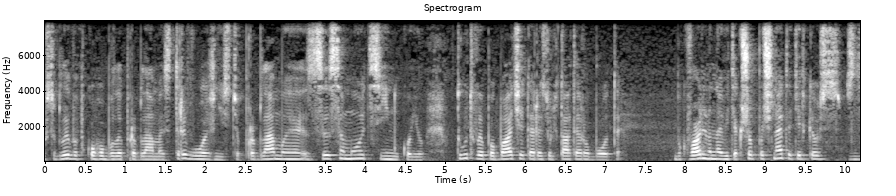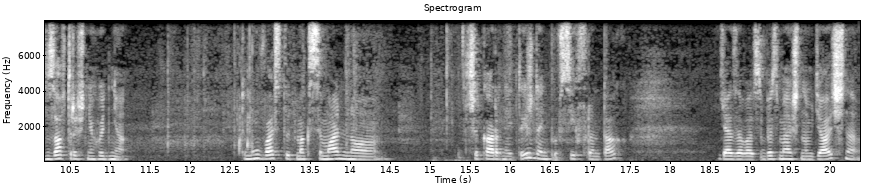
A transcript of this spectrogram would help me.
Особливо в кого були проблеми з тривожністю, проблеми з самооцінкою. Тут ви побачите результати роботи. Буквально навіть якщо почнете тільки ось з завтрашнього дня. Тому у вас тут максимально шикарний тиждень по всіх фронтах. Я за вас безмежно вдячна.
